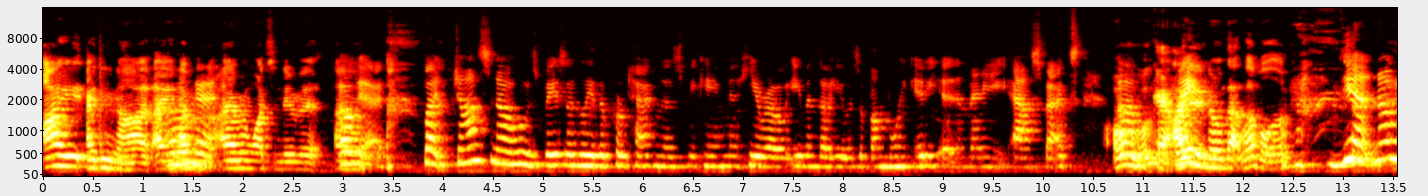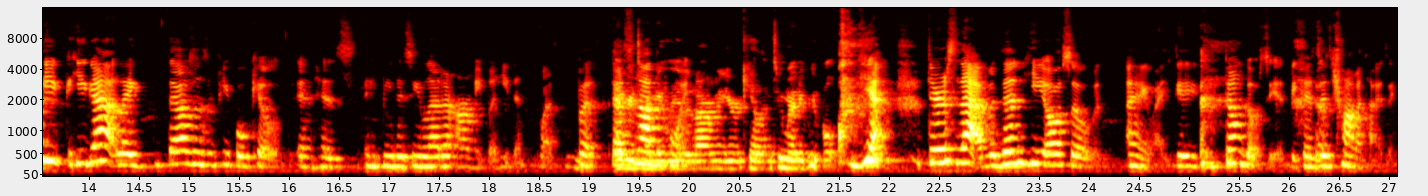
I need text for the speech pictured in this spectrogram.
I I do not. I Oh, haven't. okay. I haven't watched any of it. Um, okay but Jon Snow, who's basically the protagonist, became a hero, even though he was a bumbling idiot in many aspects. Oh, Um, okay. I like- didn't know that level of. Yeah, no, he he got like thousands of people killed in his because he led an army, but he didn't. But, but that's Every not time the you lead point. an army, you're killing too many people. Yeah, there's that. But then he also anyway, don't go see it because it's traumatizing.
